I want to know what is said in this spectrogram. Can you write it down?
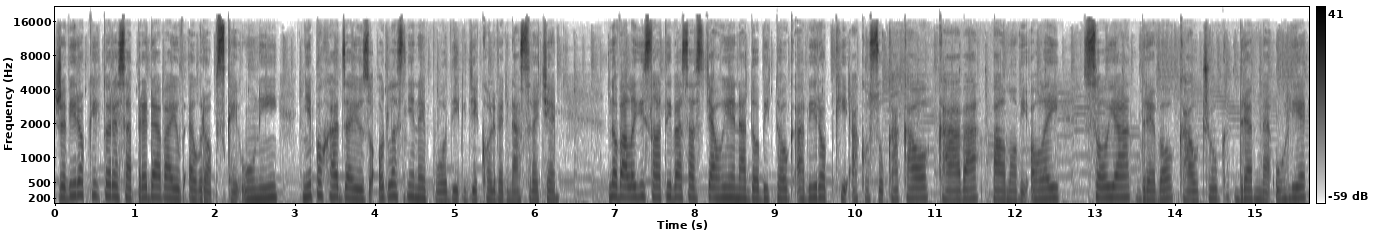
že výrobky, ktoré sa predávajú v Európskej únii, nepochádzajú z odlesnenej pôdy kdekoľvek na svete. Nová legislatíva sa vzťahuje na dobytok a výrobky ako sú kakao, káva, palmový olej, soja, drevo, kaučuk, drevné uhlie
